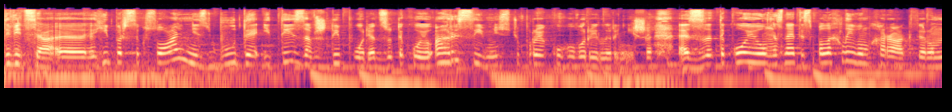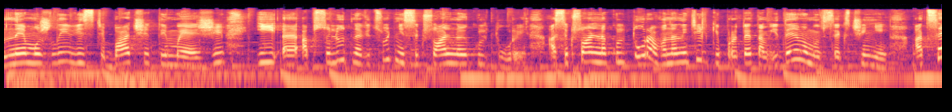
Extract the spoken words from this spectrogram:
Дивіться, е, гіперсексуальність буде іти завжди поряд з такою агресивністю, про яку говорили раніше, е, з такою, знаєте, спалахливим характером, неможливість бачити межі і е, абсолютна відсутність сексуальної культури. А сексуальна культура вона не тільки про те, там ідемо ми в секс чи ні, а це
